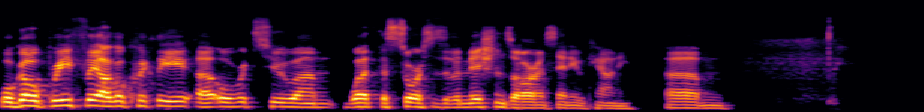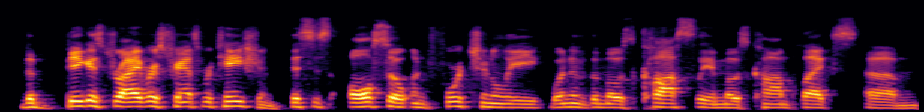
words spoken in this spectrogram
we'll go briefly, I'll go quickly uh, over to um, what the sources of emissions are in San Diego County. The biggest driver is transportation. This is also, unfortunately, one of the most costly and most complex um,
